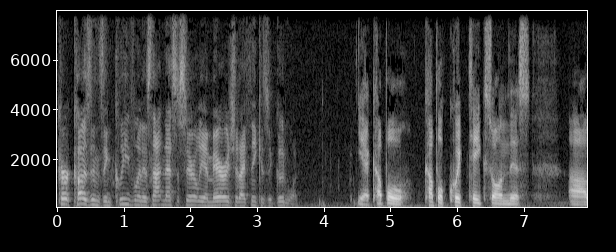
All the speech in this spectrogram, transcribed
Kirk Cousins in Cleveland is not necessarily a marriage that I think is a good one. Yeah, couple couple quick takes on this. Uh,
